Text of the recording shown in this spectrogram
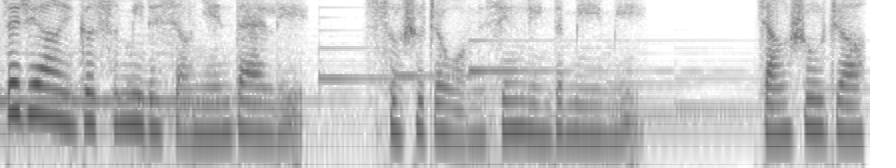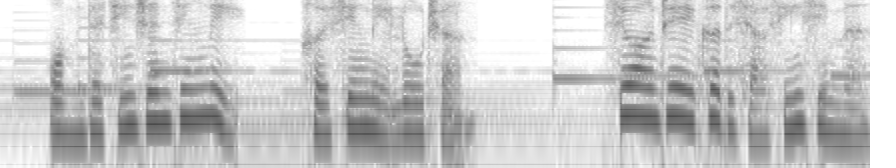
在这样一个私密的小年代里，诉说着我们心灵的秘密，讲述着我们的亲身经历。和心理路程，希望这一刻的小星星们，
